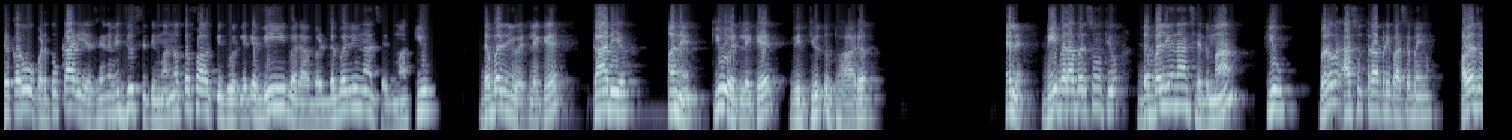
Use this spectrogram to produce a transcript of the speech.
જે કરવું પડતું કાર્ય છે, એને વિદ્યુત સ્થિતિમાનનો તફાવત કીધું, એટલે કે વી બરાબર ડબલ્યુ ના છેદમાં ક્યુ ડબલ્યુ એટલે કે કાર્ય અને ક્યુ એટલે કે વિદ્યુત ભાર. એટલે વી બરાબર શું થયું? ડબલ્યુ ના છેદમાં ક્યુ બરોબર? આ સૂત્ર આપણી પાસે બન્યું. હવે જો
